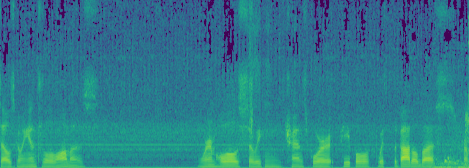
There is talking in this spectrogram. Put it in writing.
Cells going into the llamas. Wormholes so we can transport people with the battle bus from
